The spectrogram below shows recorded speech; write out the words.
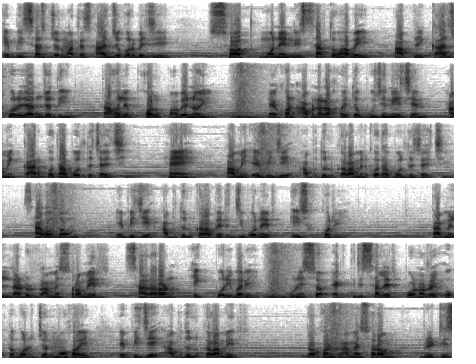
এ বিশ্বাস জন্মাতে সাহায্য করবে যে, সৎ মনে নিঃস্বার্থভাবে আপনি কাজ করে যান যদি, তাহলে ফল পাবেনই এখন আপনারা হয়তো বুঝে নিয়েছেন আমি কার কথা বলতে চাইছি। হ্যাঁ আমি এপিজে আব্দুল কালামের কথা বলতে চাইছি। স্বাগতম এপিজে আব্দুল কালামের জীবনের এই সফরে। তামিলনাড়ুর রামেশ্বরমের সাধারণ এক পরিবারে উনিশশো একত্রিশ সালের পনেরোই অক্টোবর জন্ম হয় এপিজে আব্দুল কালামের। তখন রামেশ্বরম ব্রিটিশ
